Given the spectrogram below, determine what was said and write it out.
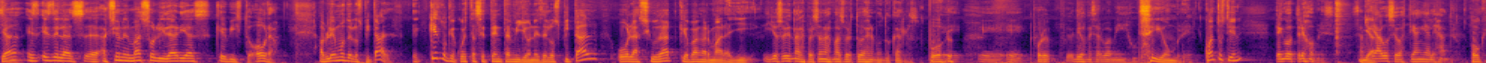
¿ya? Es, de las eh, acciones más solidarias que he visto. Ahora, hablemos del hospital. Eh, ¿Qué es lo que cuesta 70 millones? ¿Del hospital o la ciudad que van a armar allí? Y yo soy una de las personas más virtuosas del mundo, Carlos. Por, eh, por Dios me salvó a mi hijo. Sí, hombre. ¿Cuántos tiene? Tengo tres hombres. Santiago, Sebastián y Alejandro. Ok,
